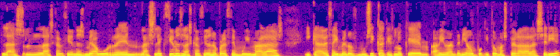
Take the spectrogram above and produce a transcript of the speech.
las, las canciones me aburren, las selecciones de las canciones me parecen muy malas y cada vez hay menos música, que es lo que a mí me mantenía un poquito más pegada a la serie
